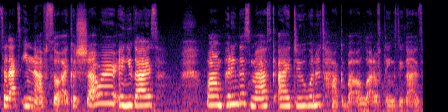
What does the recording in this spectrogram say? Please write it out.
so that's enough so I could shower. And you guys while I'm putting this mask I do want to talk about a lot of things you guys.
